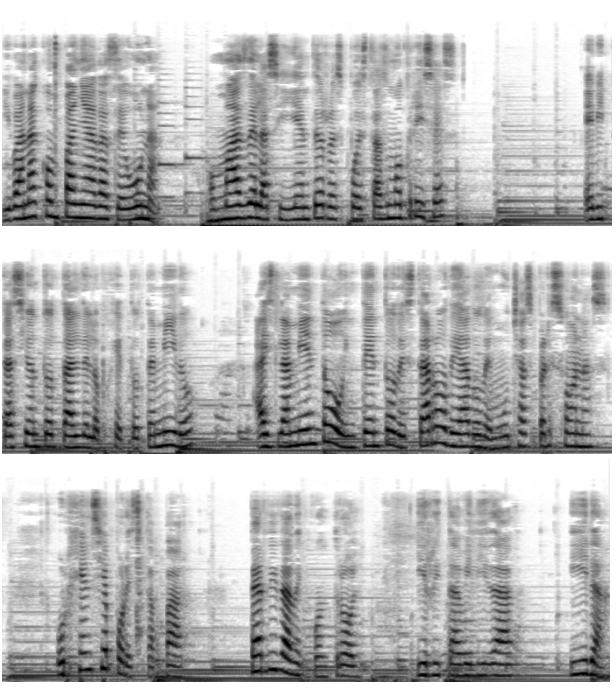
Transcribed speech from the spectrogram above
y van acompañadas de una o más de las siguientes respuestas motrices, evitación total del objeto temido, aislamiento o intento de estar rodeado de muchas personas, urgencia por escapar, pérdida de control, irritabilidad, ira,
